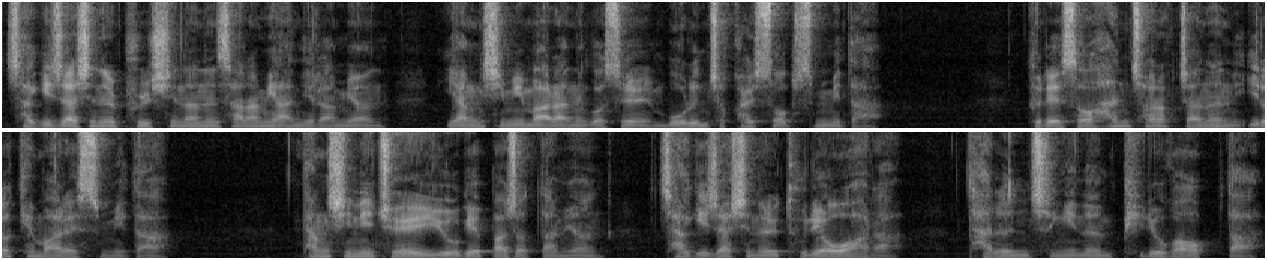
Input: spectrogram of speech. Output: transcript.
자기 자신을 불신하는 사람이 아니라면 양심이 말하는 것을 모른 척 할 수 없습니다. 그래서 한 철학자는 이렇게 말했습니다. 당신이 죄의 유혹에 빠졌다면 자기 자신을 두려워하라. 다른 증인은 필요가 없다.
